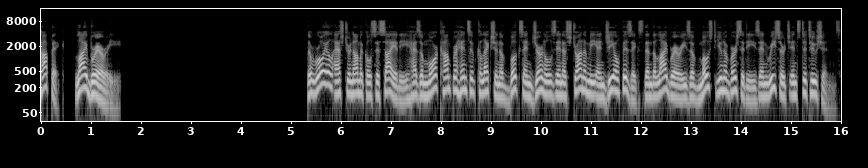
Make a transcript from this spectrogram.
Topic: Library The Royal Astronomical Society has a more comprehensive collection of books and journals in astronomy and geophysics than the libraries of most universities and research institutions.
